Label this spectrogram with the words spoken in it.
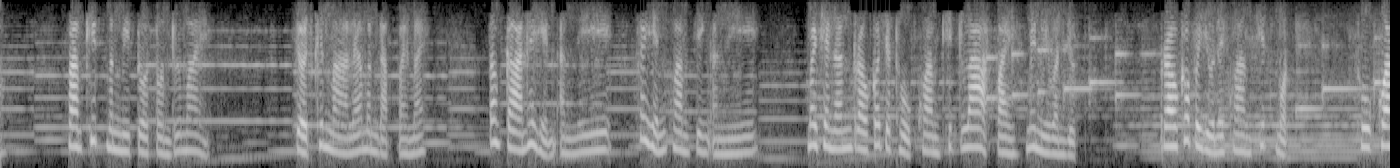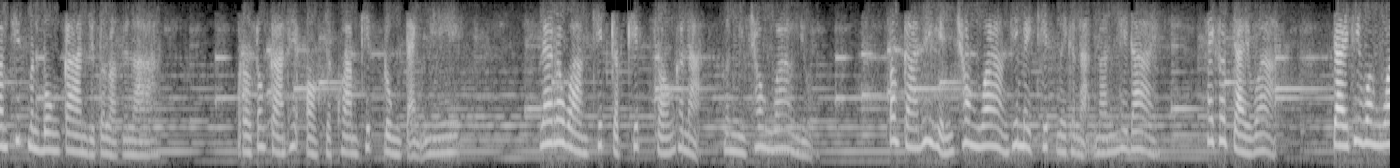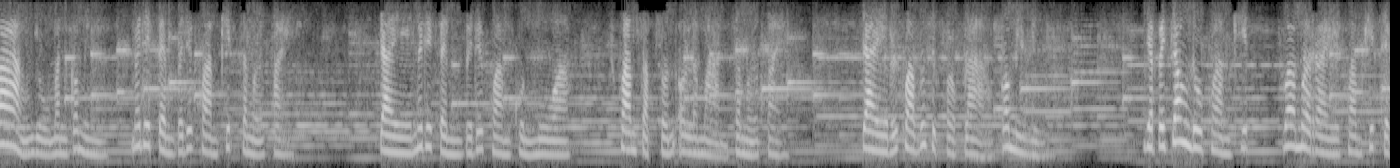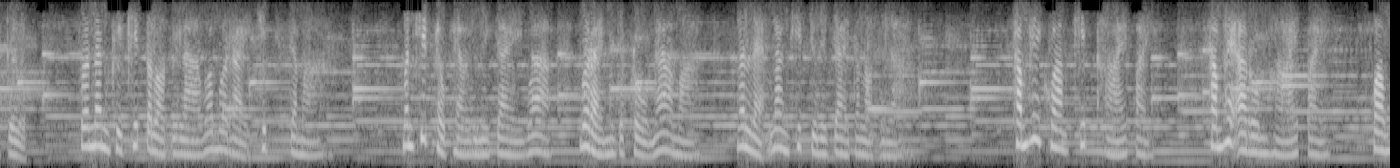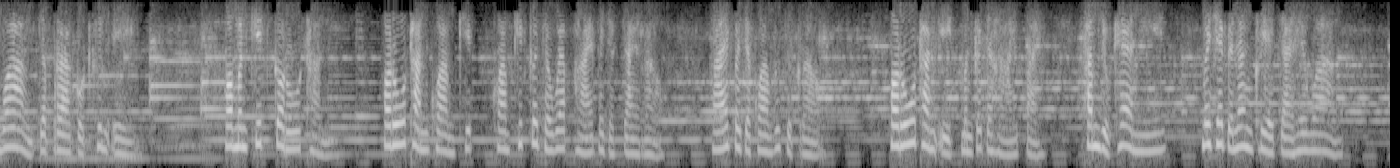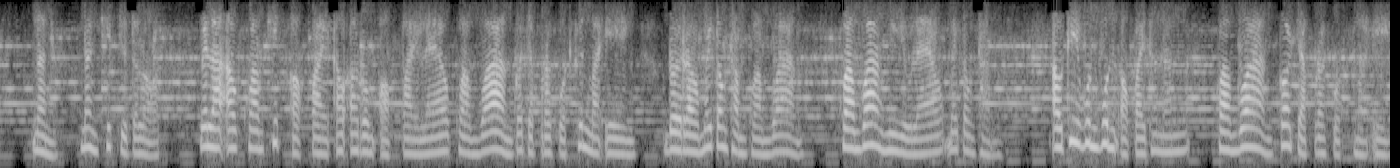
ความคิดมันมีตัวตนหรือไม่ เกิดขึ้นมาแล้วมันดับไปไหม ต้องการให้เห็นอันนี้ ให้เห็นความจริงอันนี้ ไม่เช่นนั้นเราก็จะถูกความคิดลากไป ไม่มีวันหยุด เราเข้าไปอยู่ในความคิดหมด ถูกความคิดมันบงการอยู่ตลอดเวลา เราต้องการให้ออกจากความคิดปรุงแต่งนี้ และระหว่างคิดกับคิดสองขณะมันมีช่องว่างอยู่ ต้องการให้เห็นช่องว่างที่ไม่คิดในขณะนั้นให้ได้ ให้เข้าใจว่า ใจที่ว่างๆอยู่มันก็มี ไม่ได้เต็มไปด้วยความคิดเสมอไป ใจไม่ได้เต็มไปด้วยความขุ่นมัว ความสับสนอลหม่านเสมอไป ใจหรือความรู้สึกเปล่าๆก็มีอยู่ อย่าไปจ้องดูความคิดว่าเมื่อไรความคิดจะเกิด เพราะนั่นคือคิดตลอดเวลาว่าเมื่อไรคิดจะมา มันคิดแผ่วๆอยู่ในใจว่าเมื่อไหร่มันจะโผล่หน้ามา นั่นแหละนั่งคิดอยู่ในใจตลอดเวลาทำให้ความคิดหายไปทำให้อารมณ์หายไป ความว่างจะปรากฏขึ้นเอง พอมันคิดก็รู้ทัน พอรู้ทันความคิด ความคิดก็จะแวบหายไปจากใจเรา หายไปจากความรู้สึกเรา พอรู้ทันอีกมันก็จะหายไปทำอยู่แค่นี้ ไม่ใช่ไปนั่งเคลียร์ใจให้ว่าง นั่น นั่งคิดอยู่ตลอด เวลาเอาความคิดออกไป เอาอารมณ์ออกไปแล้ว ความว่างก็จะปรากฏขึ้นมาเอง โดยเราไม่ต้องทำความว่าง ความว่างมีอยู่แล้วไม่ต้องทำเอาที่วุ่นวุ่นออกไปเท่านั้น ความว่างก็จะปรากฏมาเอง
